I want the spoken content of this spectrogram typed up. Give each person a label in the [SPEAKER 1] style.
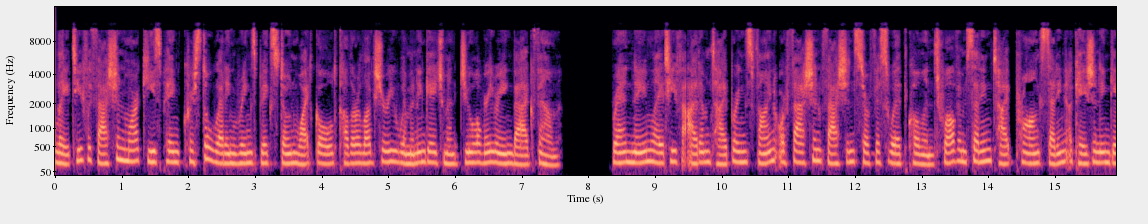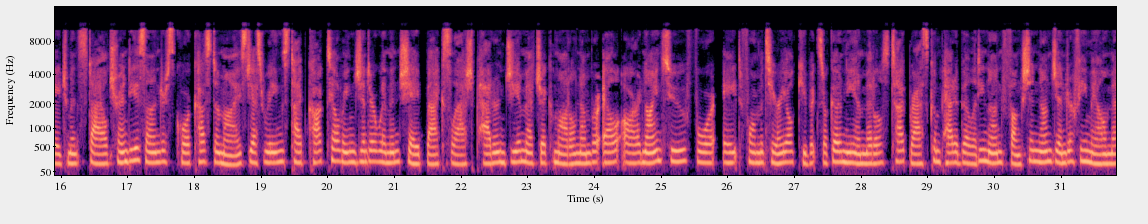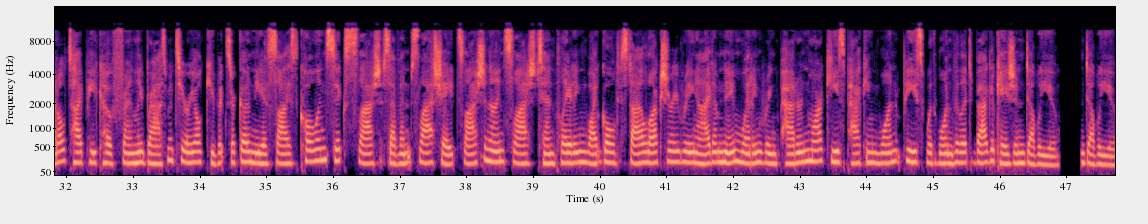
[SPEAKER 1] Latifa Fashion Marquise Pink Crystal Wedding Rings Big Stone White Gold Color Luxury Women Engagement Jewelry Ring Bag Femme Brand name Latifa item type rings fine or fashion fashion surface width colon 12 m setting type prong setting occasion engagement style trendiest underscore customized yes rings type cocktail ring gender women shape backslash pattern geometric model number LR92484 material cubic zirconia metals type brass compatibility non function non gender female metal type eco friendly brass material cubic zirconia size colon 6 slash 7 slash 8 slash 9 slash 10 plating white gold style luxury ring item name wedding ring pattern marquise packing one piece with one billet bag occasion W. W.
